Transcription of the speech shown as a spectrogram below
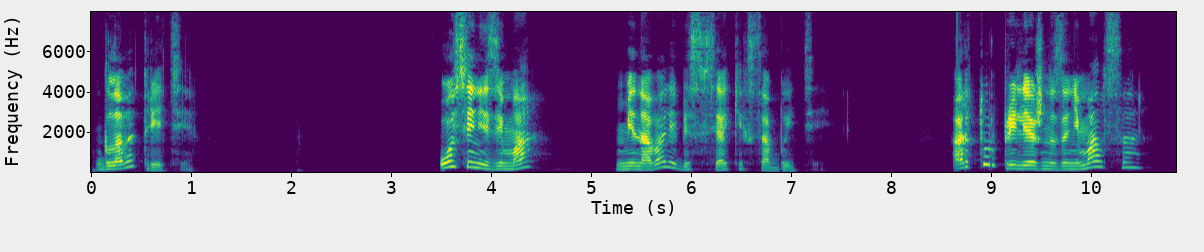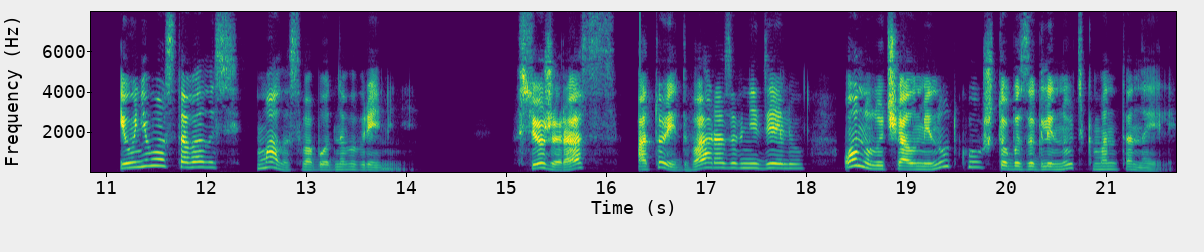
Глава третья. Осень и зима миновали без всяких событий. Артур прилежно занимался, и у него оставалось мало свободного времени. Все же раз, а то и два раза в неделю он улучал минутку, чтобы заглянуть к Монтанелли.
